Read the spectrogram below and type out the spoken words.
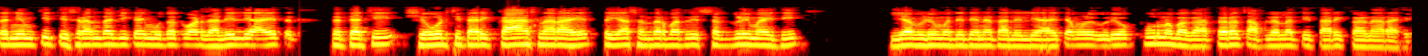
तर नेमकी तिसऱ्यांदा जी काही मुदतवाढ झालेली आहे तर त्याची शेवटची तारीख काय असणार आहे तर या संदर्भातली सगळी माहिती या व्हिडिओमध्ये देण्यात आलेली आहे. त्यामुळे व्हिडिओ पूर्ण बघा तरच आपल्याला ती तारीख कळणार आहे.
